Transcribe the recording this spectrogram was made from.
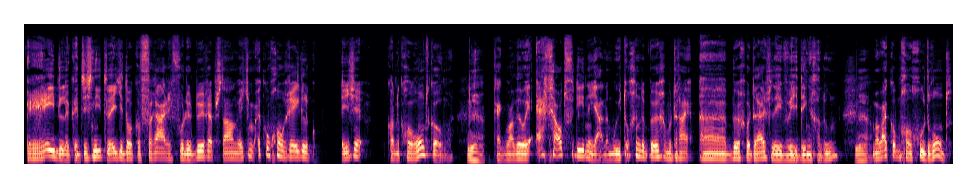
redelijk. Het is niet, weet je, dat ik een Ferrari voor de deur heb staan, weet je. Maar ik kom gewoon redelijk, weet je, kan ik gewoon rondkomen. ja, Kijk, maar wil je echt geld verdienen? Ja, dan moet je toch in de burgerbedrijf, eh, burgerbedrijfsleven weer dingen gaan doen. ja. Maar wij komen gewoon goed rond.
